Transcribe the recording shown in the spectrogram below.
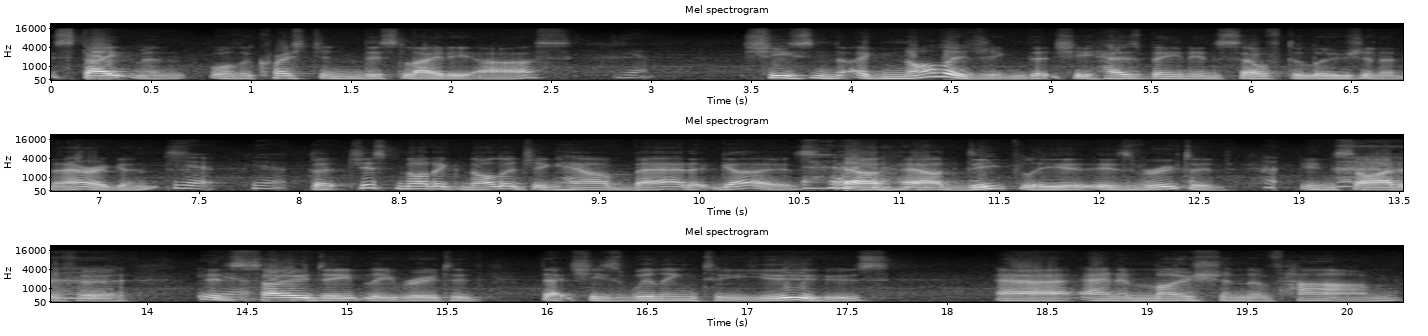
statement or the question this lady asks, Yeah. she's acknowledging that she has been in self delusion and arrogance, Yeah. Yeah. but just not acknowledging how bad it goes, how, how deeply it is rooted inside of her. It's Yeah. so deeply rooted that she's willing to use uh, an emotion of harm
